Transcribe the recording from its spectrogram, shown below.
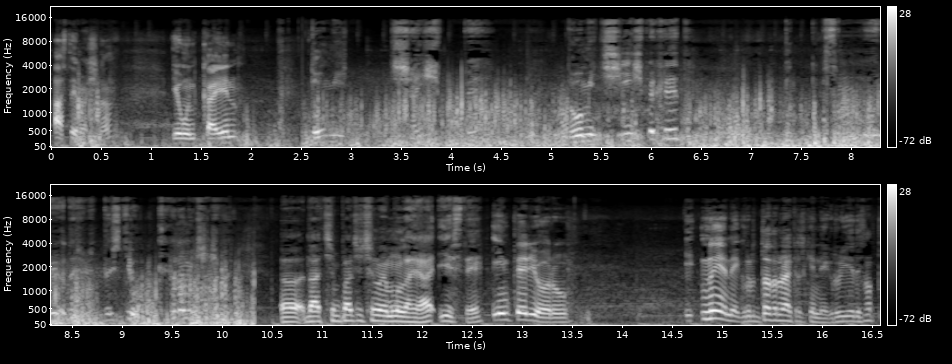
Asta e mașina. E un Cayenne 2016, 2015, cred. Să mor eu de, de știu, cred că 2015. Uh, dar ce-mi place cel mai mult la ea este interiorul. E- Nu e negru, toată lumea crede că e negru, e de fapt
